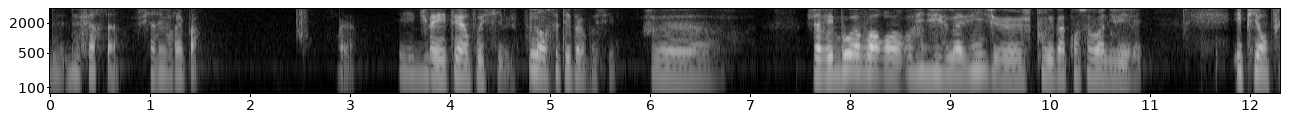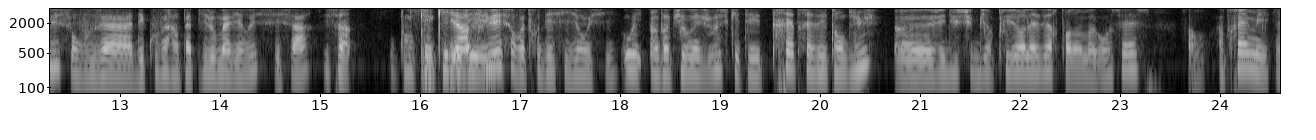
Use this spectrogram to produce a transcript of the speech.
de, de faire ça, j'y arriverai pas. Voilà. Et du Ça a été impossible. non, c'était pas possible. Je- J'avais beau avoir envie de vivre ma vie, je ne pouvais pas concevoir l'IVG. Et puis en plus, on vous a découvert un papillomavirus, c'est ça? C'est ça. Donc, Qui, euh, qui a des- influé sur votre décision aussi? Oui, un papillomavirus qui était très très étendu. Euh, j'ai dû subir plusieurs lasers pendant ma grossesse. Enfin, après, mais Mm.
